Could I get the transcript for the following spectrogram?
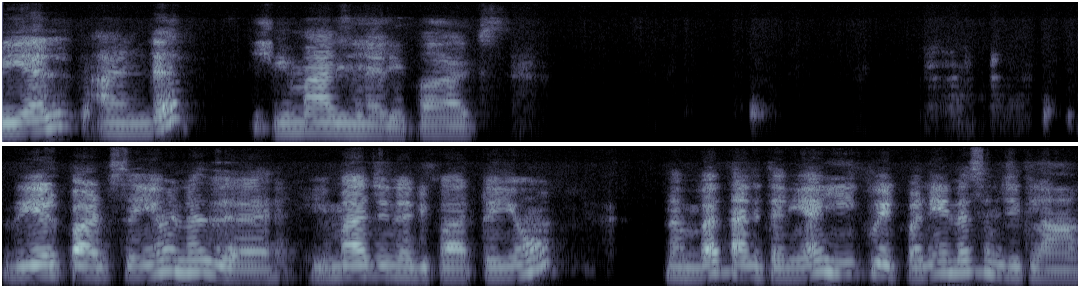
real and imaginary parts real பார்ட்ஸையும் என்னது? இமேஜினரி பார்ட்டையும் நம்ம தனித்தனியா ஈக்குவேட் பண்ணி என்ன செஞ்சுக்கலாம்?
